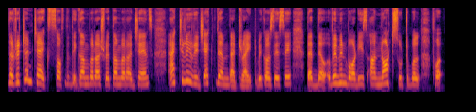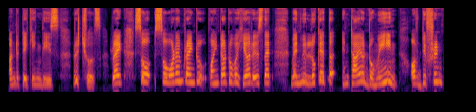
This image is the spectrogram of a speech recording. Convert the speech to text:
the written texts of the digambara shvetambara jains actually reject them that right because they say that the women bodies are not suitable for undertaking these rituals right? So so what i'm trying to point out over here is that when we look at the entire domain of different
